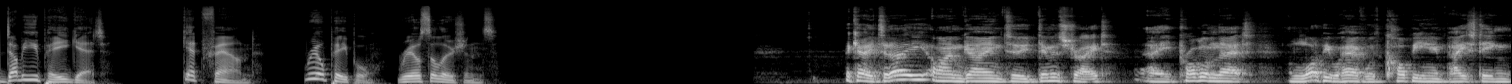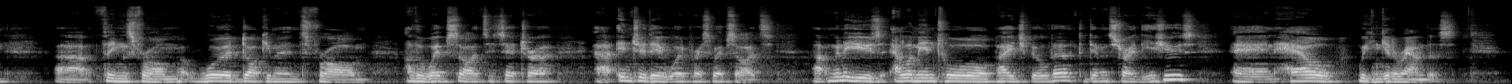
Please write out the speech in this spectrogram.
WP Get. Get found. Real people, real solutions. Okay, today I'm going to demonstrate a problem that a lot of people have with copying and pasting uh, things from Word documents, from other websites, etc., uh, into their WordPress websites. Uh, I'm going to use Elementor Page Builder to demonstrate the issues and how we can get around this.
